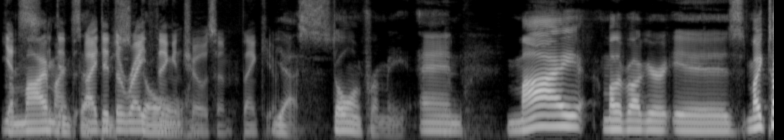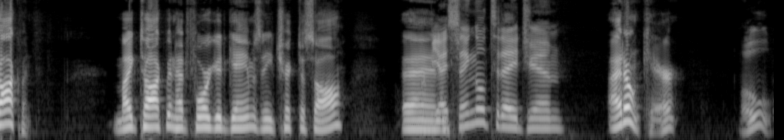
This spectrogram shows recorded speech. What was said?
yes, my I did, mindset, I did the right thing and chose him. Thank you. Yes, stole him from me. And my motherfucker is Mike Tauchman. Mike Tauchman had four good games and he tricked us all. And Yeah, I singled today, Jim. I don't care. Oh,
